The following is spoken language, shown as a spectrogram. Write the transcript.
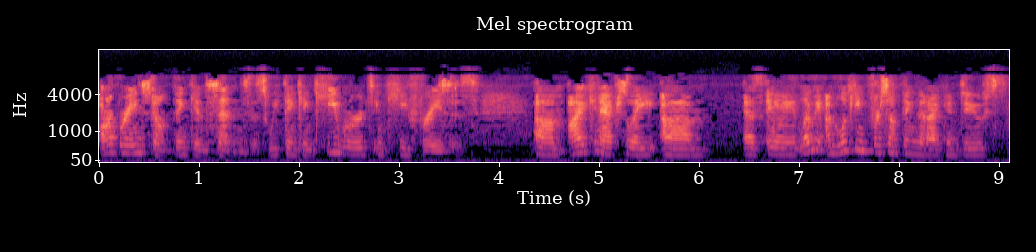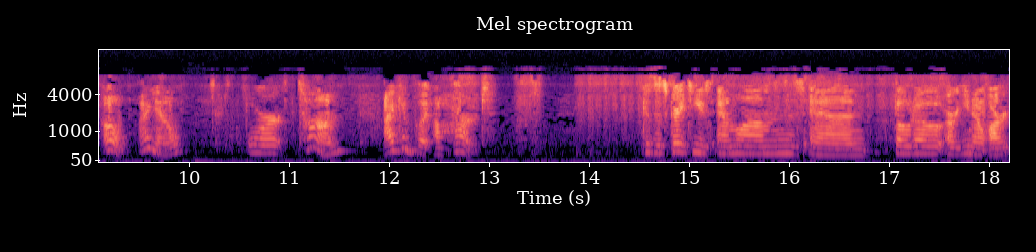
our brains don't think in sentences. We think in keywords and key phrases. Um, I can actually, um, as a, let me, I'm looking for something that I can do. Oh, I know. For Tom, I can put a heart because it's great to use emblems and photo or you know art.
